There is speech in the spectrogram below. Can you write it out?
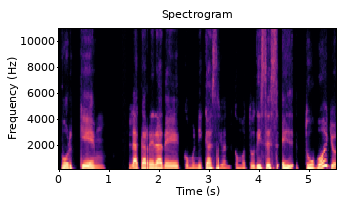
porque la carrera de comunicación, como tú dices, eh, tuvo, yo,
